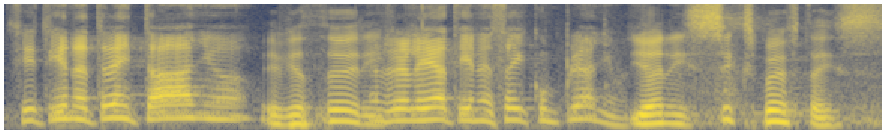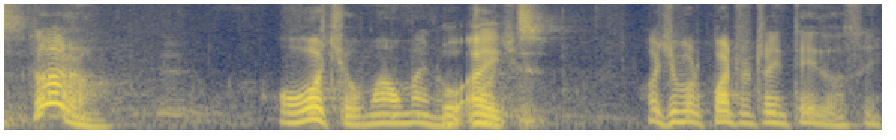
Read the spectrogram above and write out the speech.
Si tiene 30 años, if you're en 30, realidad tiene 6 cumpleaños. you only six birthdays Claro. O 8 más o menos. or eight. 8 por 4, 32, sí.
